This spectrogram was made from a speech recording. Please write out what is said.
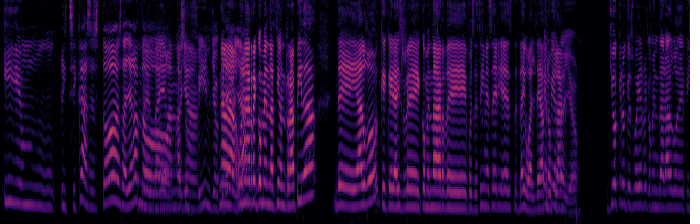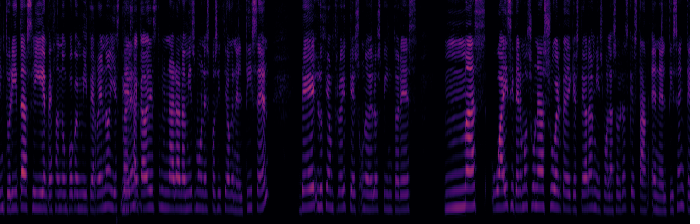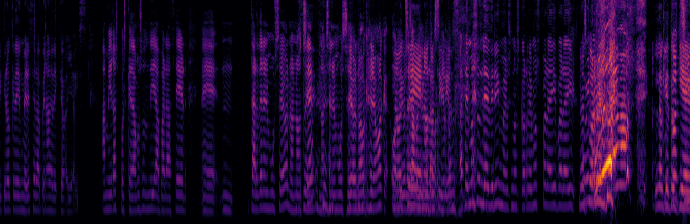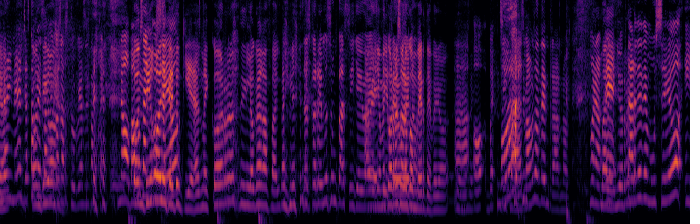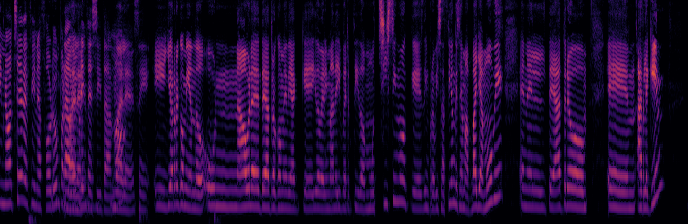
y, mm, y chicas, esto está llegando, está llegando a ya. su fin, yo Nada, creo. ya. una recomendación rápida de algo que queráis recomendar de, pues de cine, series, da igual, teatro, Empiezo plan. yo. Yo creo que os voy a recomendar algo de pinturita, así empezando un poco en mi terreno, y es que Vale. se acaba de estrenar ahora mismo una exposición en el Thyssen de Lucian Freud, que es uno de los pintores más guays y tenemos una suerte de que esté ahora mismo las obras que están en el Thyssen, que creo que merece la pena de que vayáis. Amigas, pues quedamos un día para hacer eh, tarde en el museo, no noche. Sí. Noche en el museo, no queremos que. Horrible Noche esa en otros sitios. Hacemos un The Dreamers, nos corremos por ahí, para ahí. Nos no. corremos lo que tú quieras. Inés, ya está pensando en Contigo- cosas turbias esta mujer. No, vamos Contigo al lo museo. que tú quieras. Me corro sin lo que haga falta, Inés. Nos corremos un pasillo, iba A a ver, yo me decir, corro solo bueno. con verte, pero... eh, Ah, sí. oh, ve- chicas, vamos a centrarnos. Bueno, Vale, eh, yo tarde de museo y noche de cineforum para ver Vale. Princesita, ¿no? Vale, sí. Y yo recomiendo una obra de teatro comedia que he ido a ver y me ha divertido muchísimo, que es de improvisación, que se llama Vaya Movie, en el teatro eh, Arlequín,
